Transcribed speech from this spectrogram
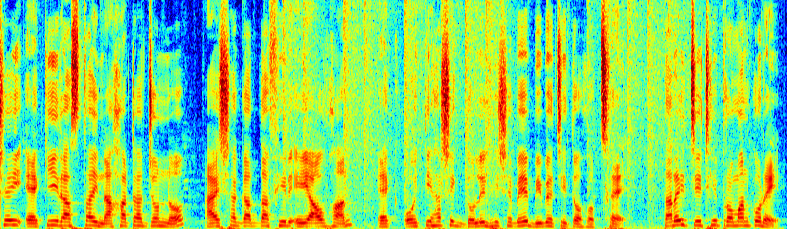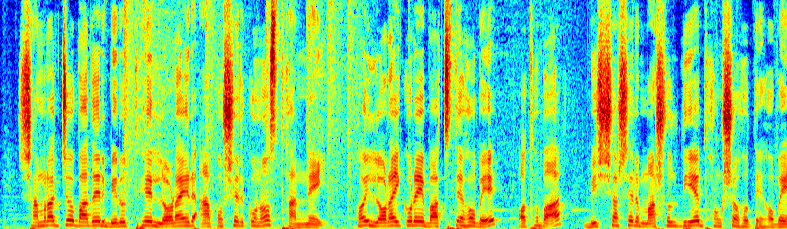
সেই একই রাস্তায় না হাঁটার জন্য আয়শা গাদ্দাফির এই আহ্বান এক ঐতিহাসিক দলিল হিসেবে বিবেচিত হচ্ছে। তার এই চিঠি প্রমাণ করে সাম্রাজ্যবাদের বিরুদ্ধে লড়াইয়ের আপোষের কোনো স্থান নেই। হয় লড়াই করে বাঁচতে হবে অথবা বিশ্বাসের মাসুল দিয়ে ধ্বংস হতে হবে।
